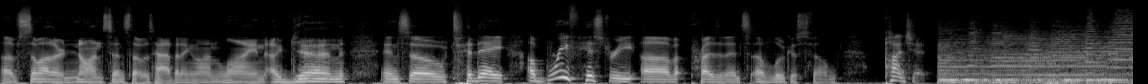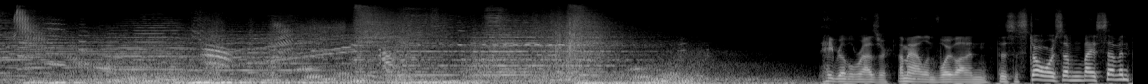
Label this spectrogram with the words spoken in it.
of some other nonsense that was happening online again. And so today, a brief history of presidents of Lucasfilm. Punch it. Hey, Rebel Rouser. I'm Allen Voivod, and this is Star Wars 7 by 7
